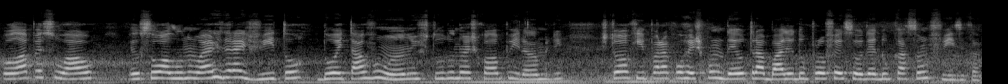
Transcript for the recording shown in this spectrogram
Olá pessoal, eu sou o aluno Esdras Vitor, do oitavo ano, estudo na Escola Pirâmide. Estou aqui para corresponder o trabalho do professor de Educação Física.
